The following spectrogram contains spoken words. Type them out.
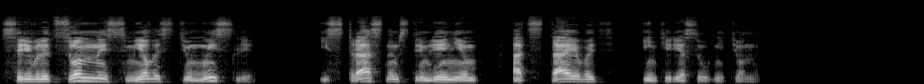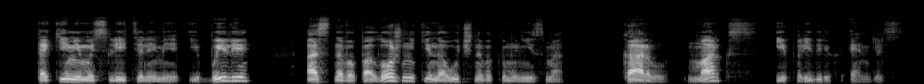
с революционной смелостью мысли и страстным стремлением отстаивать интересы угнетенных. Такими мыслителями и были основоположники научного коммунизма Карл Маркс и Фридрих Энгельс.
